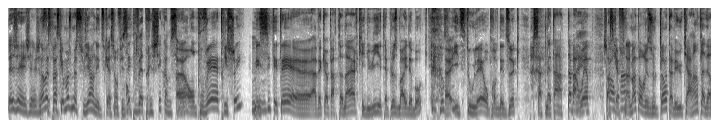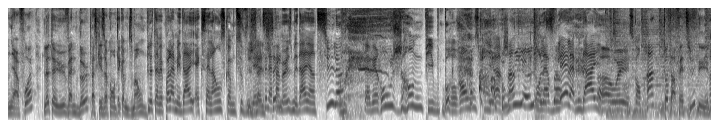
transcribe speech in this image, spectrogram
Là, je, je, je Non, mais c'est parce que moi, je me souviens en éducation On physique. pouvait tricher comme ça. Euh, on pouvait tricher, Mhm. mais si t'étais euh, avec un partenaire qui, lui, était plus by the book, euh, il titoulait au prof d'éduc, puis ça te mettait en tabarouette. Je parce que finalement, ton résultat, t'avais eu 40 la dernière fois. Là, t'as eu 22 parce qu'ils ont compté comme du monde. Puis là, t'avais pas la médaille excellence comme tu voulais. Tu sais, la fameuse médaille en tissu, là. T'avais rouge, jaune, puis bronze, puis argent. oui, On la ça. voulait, la médaille. Ah oui. On se comprend? Toi, t'en fais-tu des, des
